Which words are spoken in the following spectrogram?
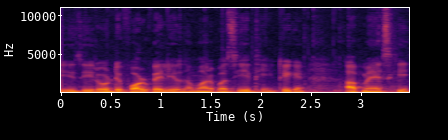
ये ज़ीरो डिफ़ॉल्ट वैल्यूज़ हमारे पास ये थी, ठीक है? अब मैं इसकी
